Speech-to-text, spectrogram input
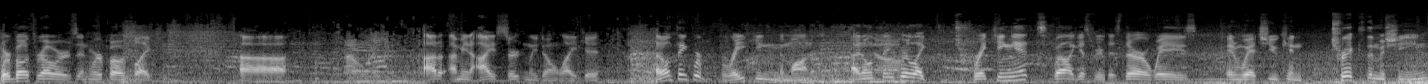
we're both rowers and we're both like. Uh, I don't like it. I, don't- I mean, I certainly don't like it. I don't think we're breaking the monitor. I don't think we're like tricking it. Well, I guess we're. There are ways in which you can trick the machine,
